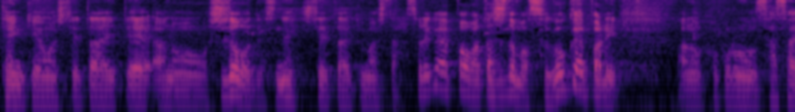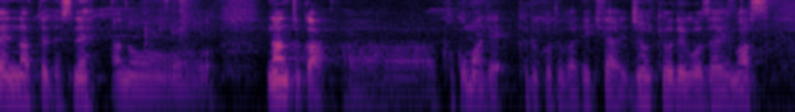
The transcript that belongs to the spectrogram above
点検をしていただいてあの指導をですねしていただきましたそれがやっぱ私どもすごくやっぱりあの心の支えになってですねあのなんとかここまで来ることができた状況でございます。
